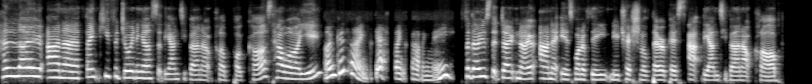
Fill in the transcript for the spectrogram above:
Hello, Anna. Thank you for joining us at the Anti Burnout Club podcast. How are you? I'm good, thanks. Yes, thanks for having me. For those that don't know, Anna is one of the nutritional therapists at the Anti Burnout Club.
